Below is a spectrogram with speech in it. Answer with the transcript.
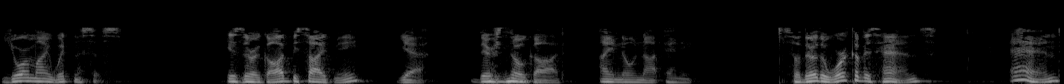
You're my witnesses. Is there a God beside me? Yeah. There's no God. I know not any. So they're the work of his hands, and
